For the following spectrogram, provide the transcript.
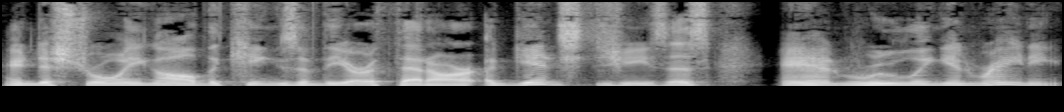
and destroying all the kings of the earth that are against Jesus, and ruling and reigning.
